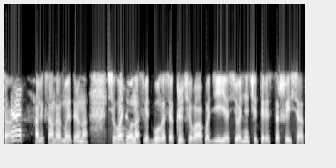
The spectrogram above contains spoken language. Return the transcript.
Так. Олександра Дмитрівна, сьогодні у нас відбулася ключова подія. Сьогодні 460,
